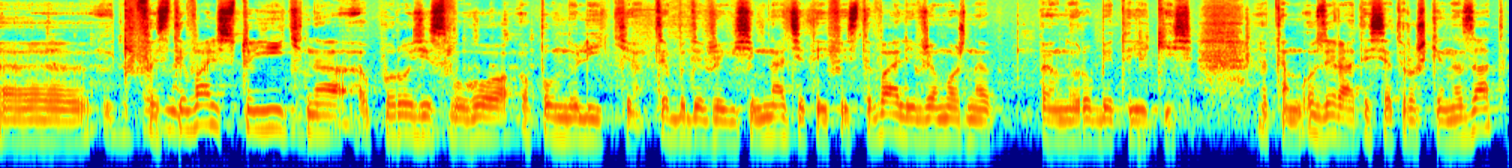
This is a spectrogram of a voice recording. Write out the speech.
Е, Фестиваль стоїть на порозі свого повноліття. Це буде вже 18-й фестиваль, і вже можна певно робити якісь там озиратися трошки назад.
